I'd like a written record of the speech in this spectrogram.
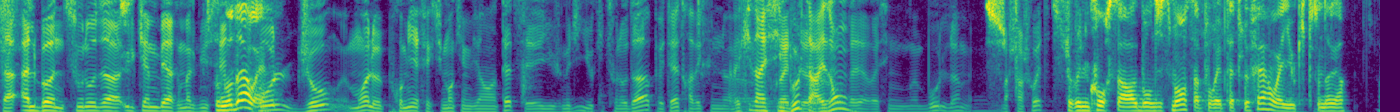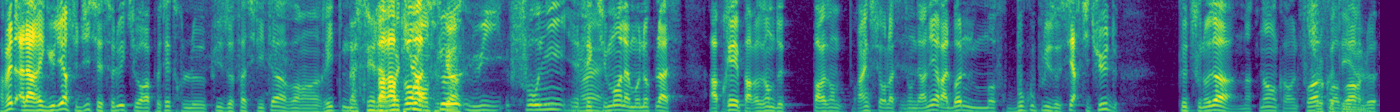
T'as Albon, Tsunoda, Hülkenberg, Magnussen, Tsunoda, ouais. Joe. Moi, le premier effectivement qui me vient en tête, c'est je me dis Yuki Tsunoda, peut-être avec une Avec euh, une Racing Red, Bull, t'as euh, raison. Red Racing Bull là, mais machin chouette. Sur une course à rebondissement, ça pourrait peut-être le faire, ouais, Yuki Tsunoda. En fait, à la régulière, tu dis c'est celui qui aura peut-être le plus de facilité à avoir un rythme Bah, c'est par la rapport voiture, à ce que cas. lui fournit effectivement la monoplace. Après, par exemple, de, par exemple, rien que sur la saison dernière, Albon m'offre beaucoup plus de certitude que Tsunoda. Maintenant, encore une fois, il faut côté, avoir hein. le.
